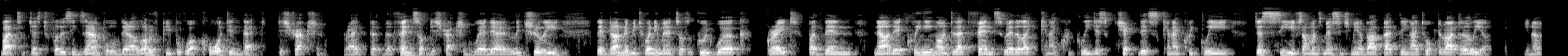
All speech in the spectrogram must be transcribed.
But just for this example, there are a lot of people who are caught in that distraction, right? The, the fence of distraction, where they're literally, they've done maybe 20 minutes of good work, great, but then now they're clinging onto that fence where they're like, can I quickly just check this? Can I quickly just see if someone's messaged me about that thing I talked about earlier? You know,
